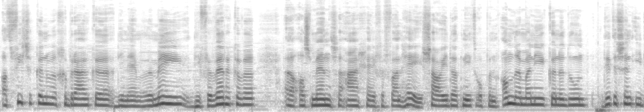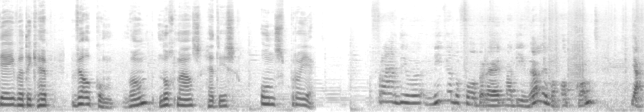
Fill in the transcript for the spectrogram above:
Adviezen kunnen we gebruiken, die nemen we mee, die verwerken we. Eh, als mensen aangeven van, hé, hey, zou je dat niet op een andere manier kunnen doen? Dit is een idee wat ik heb. Welkom, want nogmaals, het is ons project. vraag die we niet hebben voorbereid, maar die wel in me opkomt. Ja,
